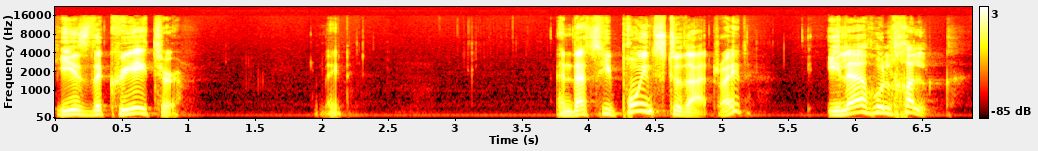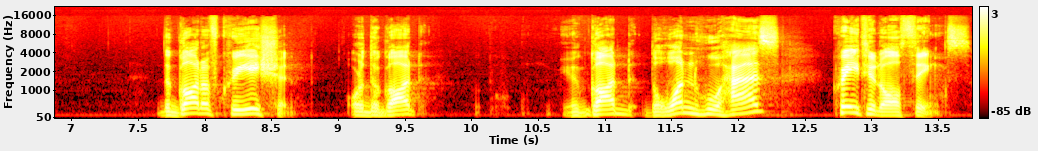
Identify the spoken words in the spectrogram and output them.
He is the creator. Right? And that's he points to that, right? Ilahul Khalq, the God of creation, or the God, God, the one who has created all things.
